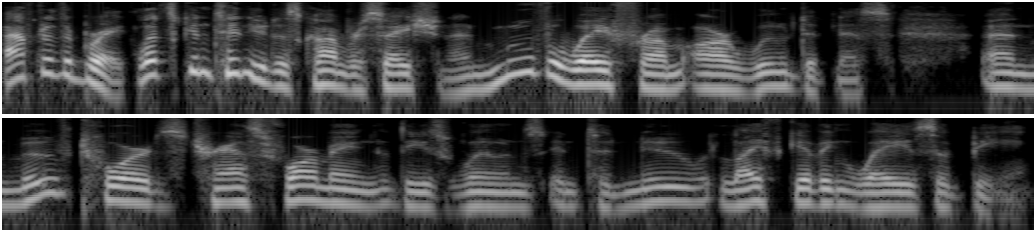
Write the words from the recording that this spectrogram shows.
after the break, let's continue this conversation and move away from our woundedness and move towards transforming these wounds into new life giving ways of being.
